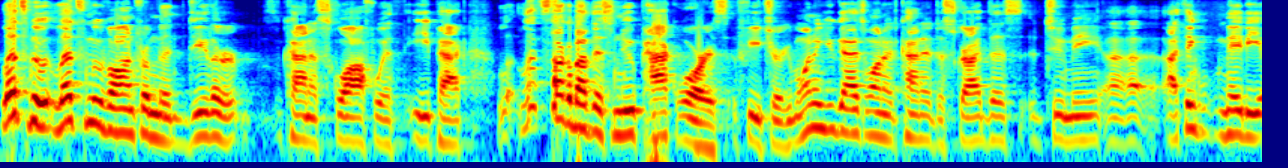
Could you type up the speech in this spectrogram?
Let's move let's move on from the dealer kind of squaff with ePack. L- let's talk about this new Pack Wars feature. One of you guys want to kind of describe this to me? Uh, I think maybe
